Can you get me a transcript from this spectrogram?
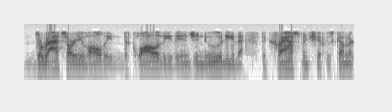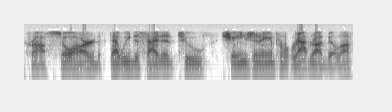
the rats are evolving. The quality, the ingenuity, the, the craftsmanship is coming across so hard that we decided to change the name from Rat Rod Build Off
